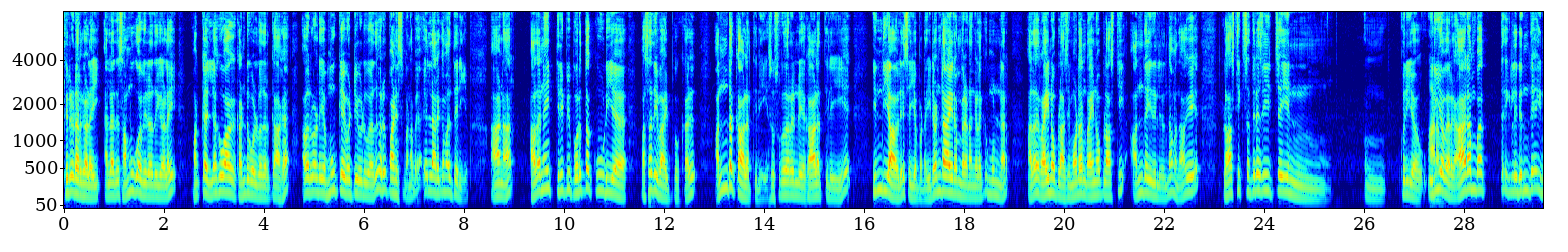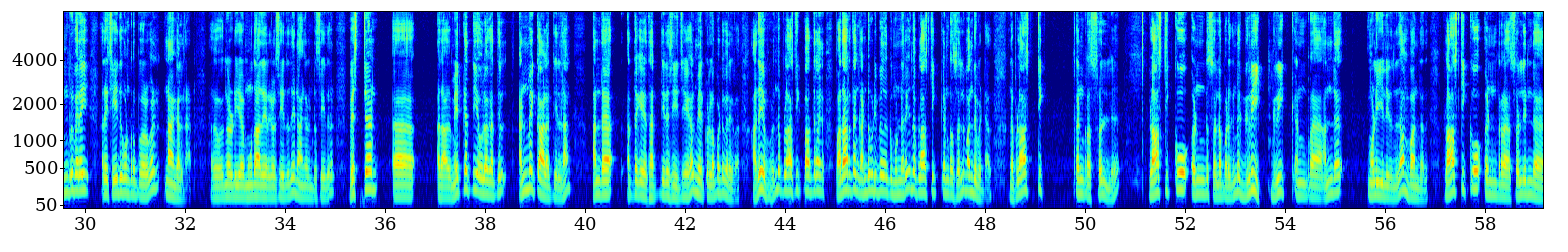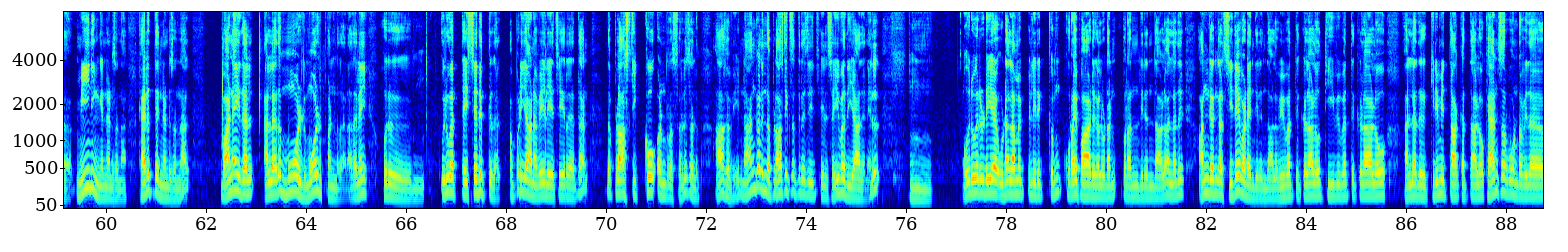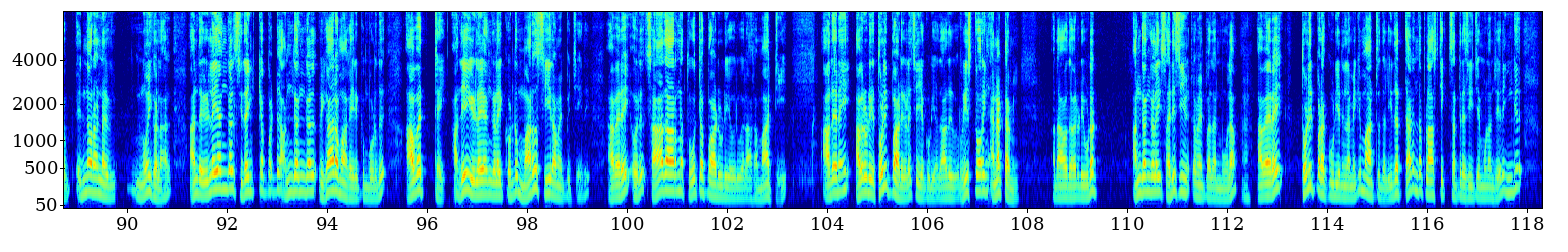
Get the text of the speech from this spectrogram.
திருடர்களை அல்லது சமூக விரோதிகளை மக்கள் இலகுவாக கண்டுகொள்வதற்காக அவர்களுடைய மூக்கை வெட்டி விடுவது ஒரு பனிஷ்மெண்ட் அப்போ எல்லாருக்கும் அது தெரியும். ஆனால் அதனை திருப்பி பொருத்தக்கூடிய வசதி வாய்ப்புகள் அந்த காலத்திலேயே சுஸ்ருதரனுடைய காலத்திலேயே இந்தியாவிலே செய்யப்பட்ட இரண்டாயிரம் வருடங்களுக்கு முன்னர் அதாவது ரைனோபிளாஸ்டி மாடர்ன் ரைனோபிளாஸ்டி அந்த இதிலிருந்து தான் வந்து ஆகவே பிளாஸ்டிக் சத்திர சிகிச்சையின் உரிய குறிய உரியவர்கள் காலத்திலிருந்தே இன்று வரை அதை செய்து கொண்டிருப்பவர்கள் நாங்கள் தான் எங்களுடைய மூதாதையர்கள் செய்தது நாங்கள் இன்று செய்தது வெஸ்டர்ன் அதாவது மேற்கத்திய உலகத்தில் அண்மை காலத்தில் தான் அந்த அத்தகைய சத்திர சிகிச்சைகள் மேற்கொள்ளப்பட்டு வருகிறது. அதே போல் இந்த பிளாஸ்டிக் பாத்திர பதார்த்தம் கண்டுபிடிப்பதற்கு முன்னரே இந்த பிளாஸ்டிக் என்ற சொல் வந்துவிட்டது. இந்த பிளாஸ்டிக் என்ற சொல்லு பிளாஸ்டிக்கோ என்று சொல்லப்படுகின்ற கிரீக் கிரீக் என்ற அந்த மொழியிலிருந்து தான் வந்தது. பிளாஸ்டிக்கோ என்ற சொல்லின்ற மீனிங் என்னன்னு சொன்னால் கருத்து என்னென்னு சொன்னால் வனைதல் அல்லது மோல்டு மோல்டு பண்ணுதல். அதனை ஒரு உருவத்தை செதுக்குதல். அப்படியான வேலையை செய்கிறது தான் இந்த பிளாஸ்டிக்கோ என்ற சொல்லு சொல்லும். ஆகவே நாங்கள் இந்த பிளாஸ்டிக் சத்திர சிகிச்சையில் செய்வது யாதெனில் ஒருவருடைய உடலமைப்பில் இருக்கும் குறைபாடுகளுடன் பிறந்திருந்தாலோ அல்லது அங்கங்கள் சிதைவடைந்திருந்தாலோ விபத்துக்களாலோ தீ விபத்துக்களாலோ அல்லது கிருமி தாக்கத்தாலோ கேன்சர் போன்ற வித இன்னொரு நோய்களால் அந்த இளையங்கள் சிதைக்கப்பட்டு அங்கங்கள் விகாரமாக இருக்கும் பொழுது அவற்றை அதே இளையங்களை கொண்டு மறுசீரமைப்பு செய்து அவரை ஒரு சாதாரண தோற்றப்பாடுடைய ஒருவராக மாற்றி அதனை அவருடைய தொழிற்பாடுகளை செய்யக்கூடிய அதாவது ரீஸ்டோரிங் anatomy அதாவது அவருடைய உடற் அங்கங்களை சரிசீரமைப்பதன் மூலம் அவரை தொழிற்படக்கூடிய நிலைமைக்கு மாற்றுதல். இதைத்தான் இந்த பிளாஸ்டிக் சத்திர சிகிச்சை மூலம் செய்து இங்கு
